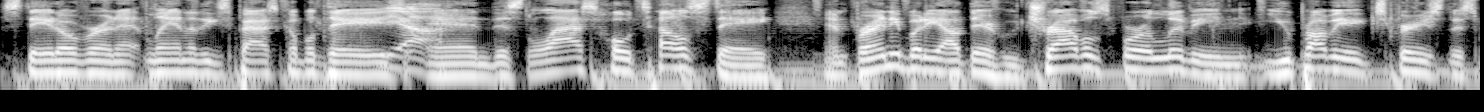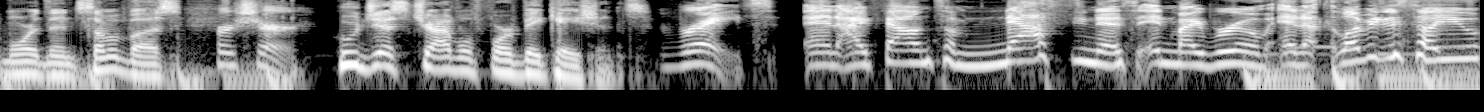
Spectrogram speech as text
stayed over in Atlanta these past couple days, Yeah. and this last hotel stay. And for anybody out there who travels for a living, you probably experienced this more than some of us For sure. who just travel for vacations. Right. And I found some nastiness in my room. And let me just tell you,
